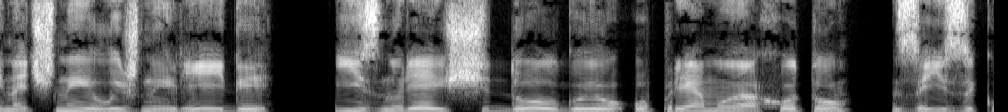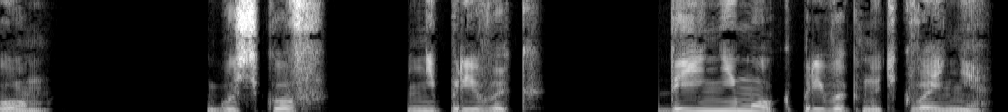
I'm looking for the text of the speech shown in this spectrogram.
и ночные лыжные рейды, и изнуряюще долгую упрямую охоту за языком. Гуськов не привык, да и не мог привыкнуть к войне.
